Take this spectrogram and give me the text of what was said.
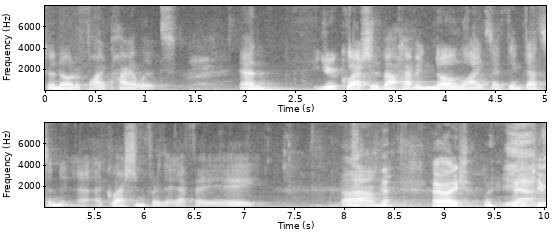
to notify pilots. And your question about having no lights, I think that's an, a question for the FAA. Um, All right, yeah. thank you.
